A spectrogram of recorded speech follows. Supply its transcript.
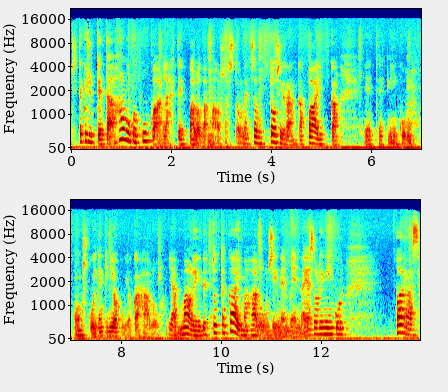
Sitten kysyttiin, että haluuko kukaan lähteä palovammaosastolle. Että se on tosi rankka paikka että et niin onko kuitenkin joku, joka haluaa. Ja mä olin, että totta kai mä haluan sinne mennä. Ja se oli niin kuin paras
